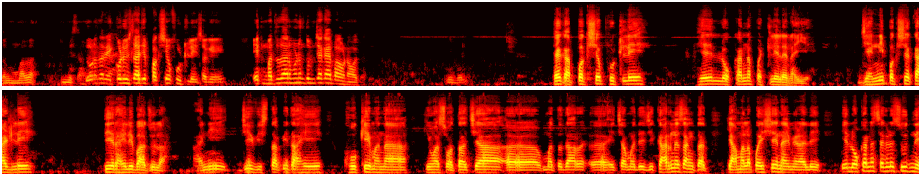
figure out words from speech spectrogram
तर मला तुम्ही सांगा. दोन हजार एकोणवीस ला जे पक्ष फुटले सगळे एक मतदार म्हणून तुमच्या काय भावना होत्या? हे का पक्ष फुटले हे लोकांना पटलेलं नाहीये. ज्यांनी पक्ष काढले ते राहिले बाजूला. आणि जे विस्थापित आहे खोके म्हणा किंवा स्वतःच्या मतदार ह्याच्यामध्ये जी कारण सांगतात की आम्हाला पैसे नाही मिळाले हे लोकांना सगळे सुज्ञ.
